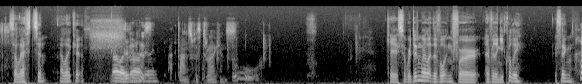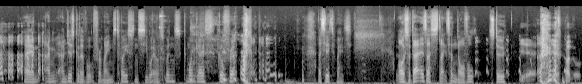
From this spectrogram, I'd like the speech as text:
Celestin. I like it. I like There that. is. yeah. Dance with Dragons. Ooh. Okay, so we're doing well at the voting for everything equally thing. um, I'm I'm just gonna vote for mines twice and see what else wins. Come on, guys, go for it. I say twice. Oh, so that is a that's a novel, Stu. Yeah, yeah, I know.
